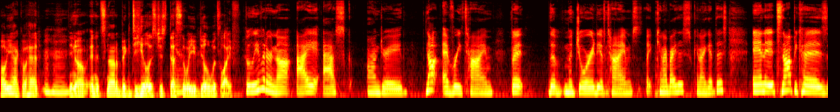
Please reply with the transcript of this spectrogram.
"Oh yeah, go ahead," mm-hmm. you know, and it's not a big deal. It's just that's the way you deal with life. Believe it or not, I ask Andre not every time, but the majority of times, like, can I buy this? Can I get this? And it's not because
